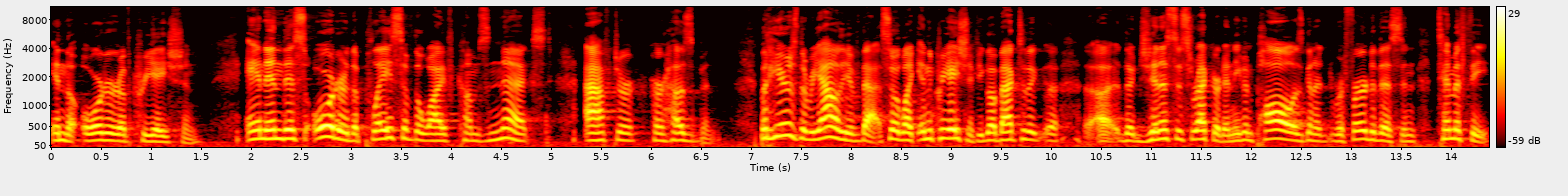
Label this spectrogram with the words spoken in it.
in the order of creation. And in this order, the place of the wife comes next after her husband. But here's the reality of that. So, like in creation, if you go back to the, uh, uh, the Genesis record, and even Paul is going to refer to this in Timothy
